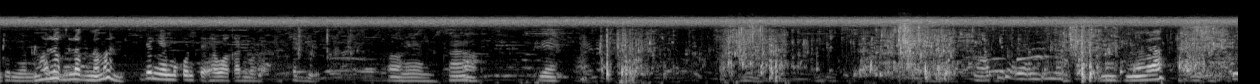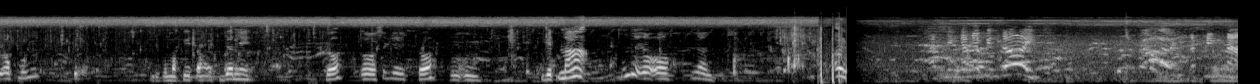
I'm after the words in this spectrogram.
Ganyan mo. Malaglag naman. Ganyan mo konti, hawakan mo. Sige. Oh. Yan. Ha? Oh. Ah, yan. I-off mo na. Hindi ko makita ang off dyan eh. So? Oo, sige. So? Mm Gitna? Hindi, oo. Yan. Asin ka na, Pindoy. Asin na.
